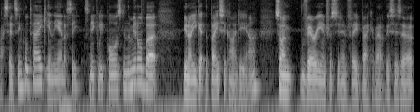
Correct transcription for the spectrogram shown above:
I said single take. In the end, I sneakily paused in the middle, but you know, you get the basic idea. So I'm very interested in feedback about this is a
